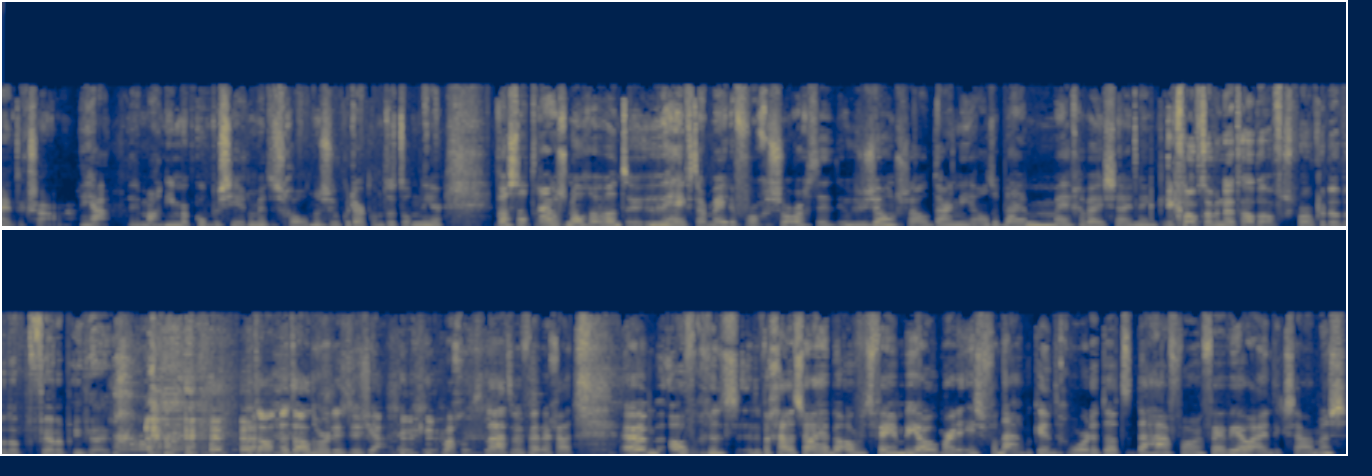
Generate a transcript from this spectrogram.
eindexamen. Ja, je mag niet meer compenseren met de schoolonderzoeken. Daar komt het op neer. Was dat trouwens nog, want u heeft daar mede voor gezorgd. Uw zoon zal daar niet al te blij mee geweest zijn, denk ik. Ik geloof dat we net hadden afgesproken dat we dat verder privé zouden houden. Het, an- het antwoord is dus ja, denk ik. Maar goed, laten we verder gaan. Ehm, overigens, we gaan het zo hebben over het VMBO. Maar er is vandaag bekend geworden dat de HAVO- en VWO-eindexamens...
